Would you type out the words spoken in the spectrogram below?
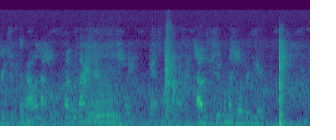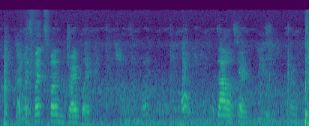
Reach it from Alan, that little puddle back there. Yeah, it's my fault. Alan, you shoot from like over here. That's this wet spot in the driveway. Oh. It's Alan's turn. Come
